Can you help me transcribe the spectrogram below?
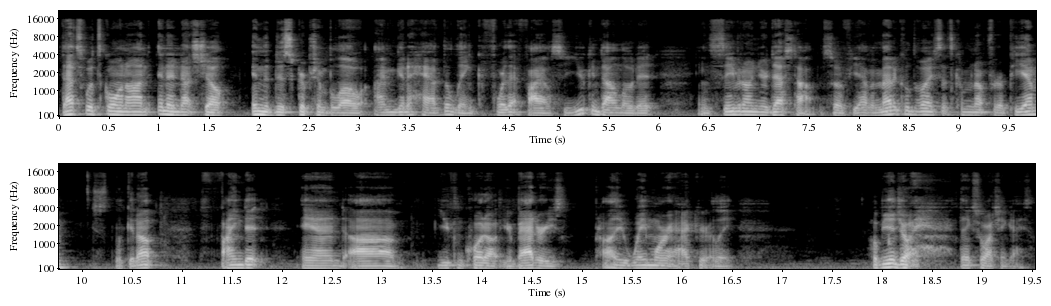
that's what's going on in a nutshell. In the description below, I'm going to have the link for that file so you can download it and save it on your desktop. So if you have a medical device that's coming up for a PM, just look it up, find it, and uh, you can quote out your batteries probably way more accurately. Hope you enjoy. Thanks for watching, guys.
